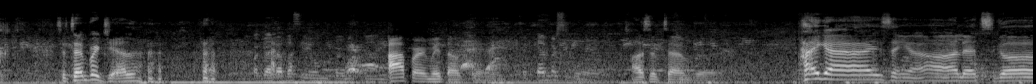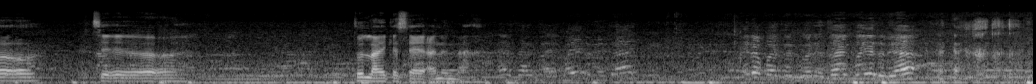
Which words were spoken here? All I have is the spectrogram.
September, Jill? Paglalabas yung permit na ah, permit, okay. September siguro. Ah, September. Hi guys! Ayan, let's go to Tulay kasi ano na.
